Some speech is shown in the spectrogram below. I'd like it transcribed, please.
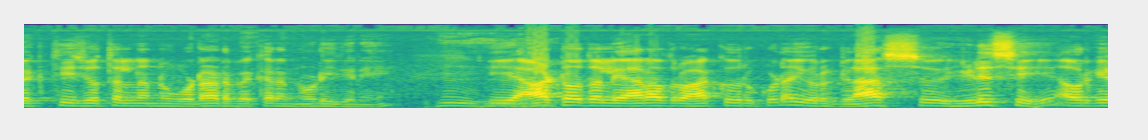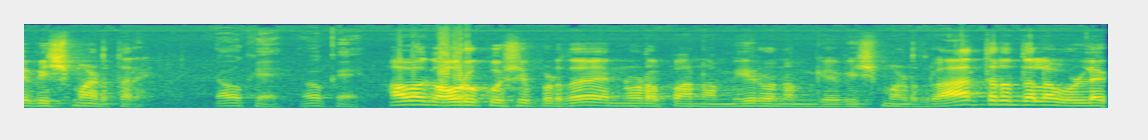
ವ್ಯಕ್ತಿ ಜೊತೆಲಿ ನಾನು ಓಡಾಡ್ಬೇಕಾದ್ರೆ ನೋಡಿದ್ದೀನಿ. ಈ ಆಟೋದಲ್ಲಿ ಯಾರಾದರೂ ಹಾಕಿದ್ರು ಕೂಡ ಇವ್ರ ಗ್ಲಾಸ್ ಇಳಿಸಿ ಅವ್ರಿಗೆ ವಿಶ್ ಮಾಡ್ತಾರೆ. ಓಕೆ ಓಕೆ ಆವಾಗ ಅವರು ಖುಷಿ ಪಡ್ದೆ ನೋಡಪ್ಪ ನಮ್ಮ ಹೀರೋ ನಮಗೆ ವಿಶ್ ಮಾಡಿದ್ರು. ಆ ಥರದ್ದೆಲ್ಲ ಒಳ್ಳೆ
